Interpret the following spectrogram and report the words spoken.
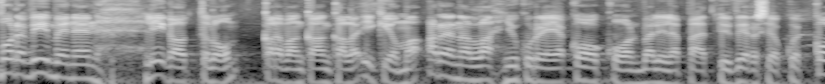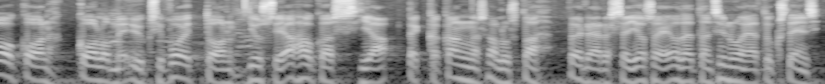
Vuoden viimeinen liigaottelu Kalevan kankalla Ikioma Areenalla Jukurien ja KK on välillä päättyy vierasjoukkue KK 3-1 voittoon. Jussi Ahokas ja Pekka Kangas alusta pöydässä. Jose, otetaan sinun ajatukset ensin.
